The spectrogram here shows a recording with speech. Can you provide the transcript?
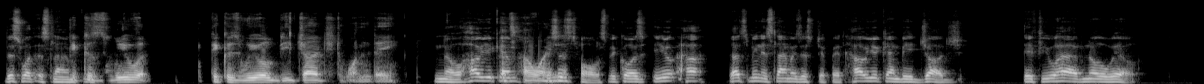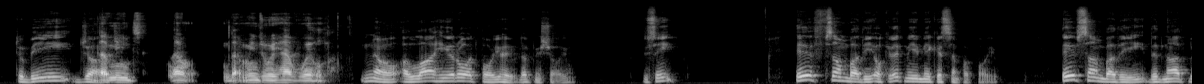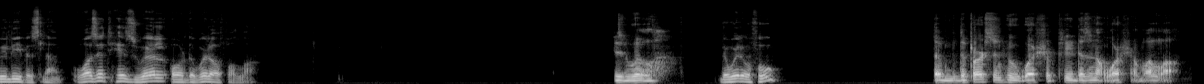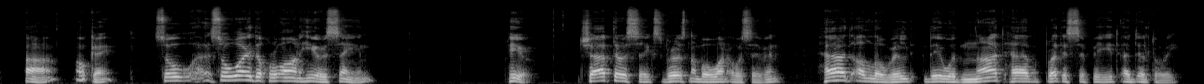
This is what Islam because we will because we will be judged one day. No, how you can That's how I this know. is false because you how, that's mean Islam is stupid. How you can be judged if you have no will to be judged? That means that, that means we have will. No, Allah He wrote for you. Here, let me show you. You see, if somebody, okay, let me make it simple for you. If somebody did not believe Islam, was it his will or the will of Allah? His will. The will of who? The, the person who worships, he does not worship Allah. Ah, okay. So, so why the Quran here is saying, here, chapter 6, verse number 107, had Allah willed, they would not have participate adultery.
